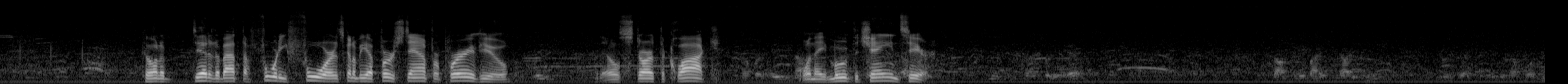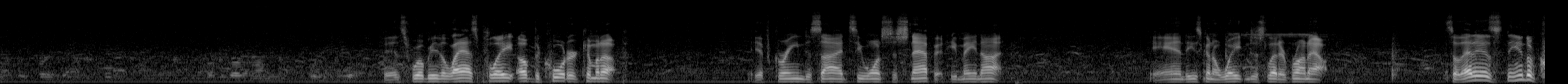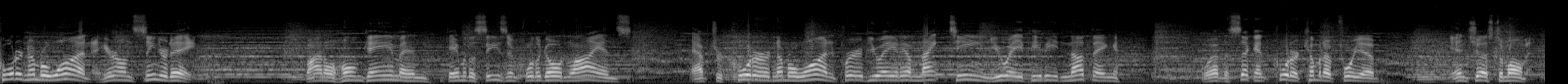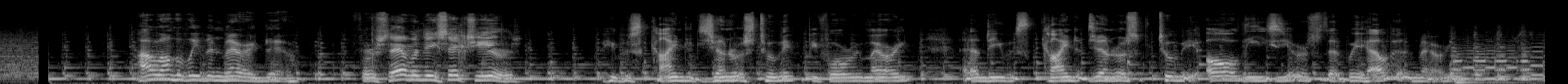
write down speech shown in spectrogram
going to dead at about the 44. It's going to be a first down for Prairie View. They'll start the clock when they move the chains here. This will be the last play of the quarter coming up. If Green decides he wants to snap it, he may not. And he's going to wait and just let it run out. So that is the end of quarter number one here on Senior Day. Final home game and game of the season for the Golden Lions. After quarter number one, Prairie View A&M 19, UAPB nothing. We'll have the second quarter coming up for you in just a moment. How long have we been married there? For 76 years. He was kind and generous to me before we married, and he was kind and generous to me all these years that we have been married.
